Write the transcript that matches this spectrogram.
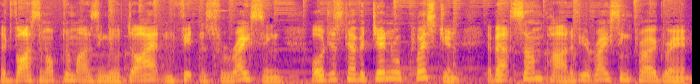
advice on optimizing your diet and fitness for racing, or just have a general question about some part of your racing program?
